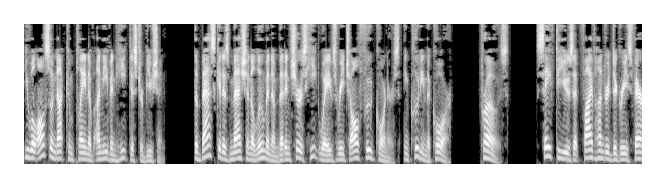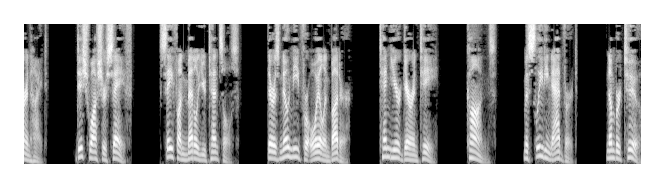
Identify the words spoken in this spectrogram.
You will also not complain of uneven heat distribution. The basket is mesh and aluminum that ensures heat waves reach all food corners, including the core. Pros. Safe to use at 500 degrees Fahrenheit. Dishwasher safe. Safe on metal utensils. There is no need for oil and butter. 10-year guarantee. Cons. Misleading advert. Number 2.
